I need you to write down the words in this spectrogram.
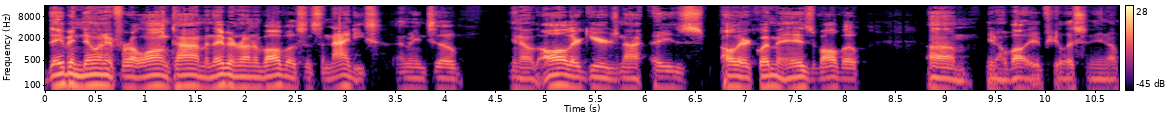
they've been doing it for a long time, and they've been running Volvo since the '90s. I mean, so you know, all their gear's not is all their equipment is Volvo. Um, you know, Volvo. If you're listening, you know,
